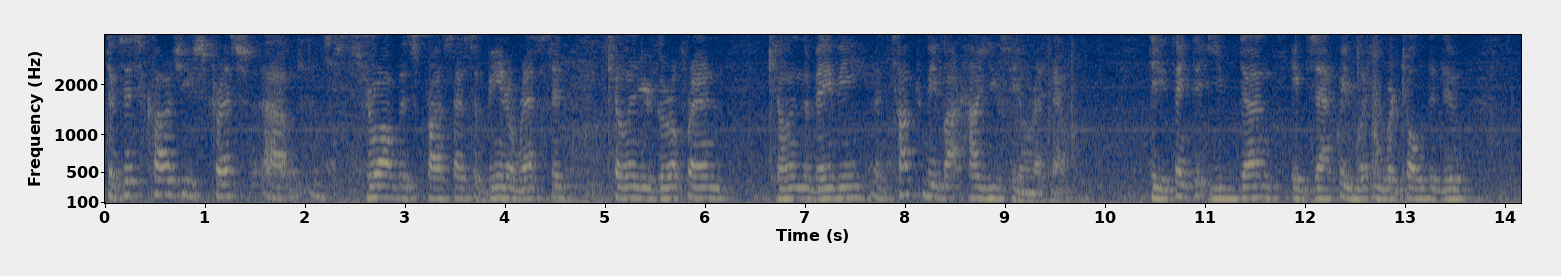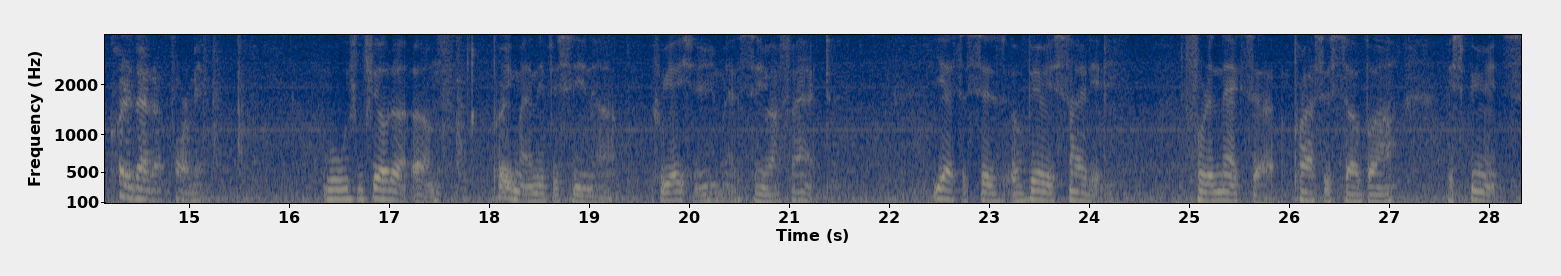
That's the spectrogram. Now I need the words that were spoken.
Does this cause you stress um, through all this process of being arrested, killing your girlfriend, killing the baby? Talk to me about how you feel right now. Do you think that you've done exactly what you were told to do? Clear that up for me. well, we fulfilled a um, pretty magnificent uh, creation, at the same fact. Yes, it says uh, very excited for the next uh, process of uh, experience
